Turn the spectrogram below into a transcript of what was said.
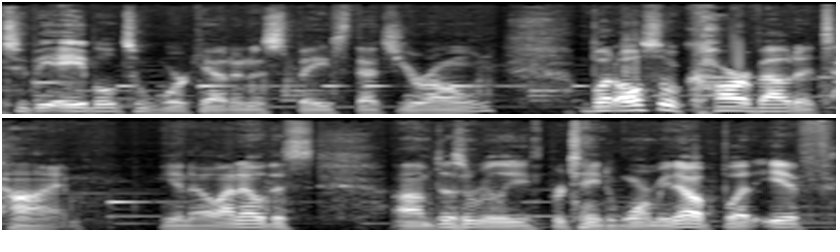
to be able to work out in a space that's your own, but also carve out a time. You know, I know this um, doesn't really pertain to warming up, but if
